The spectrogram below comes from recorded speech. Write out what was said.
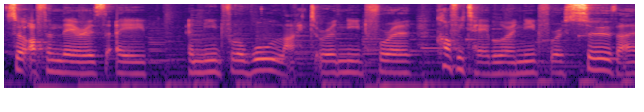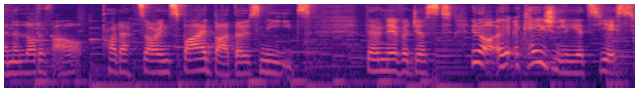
So often there is a, a need for a wall light or a need for a coffee table or a need for a server and a lot of our products are inspired by those needs. They're never just, you know, occasionally it's yes,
